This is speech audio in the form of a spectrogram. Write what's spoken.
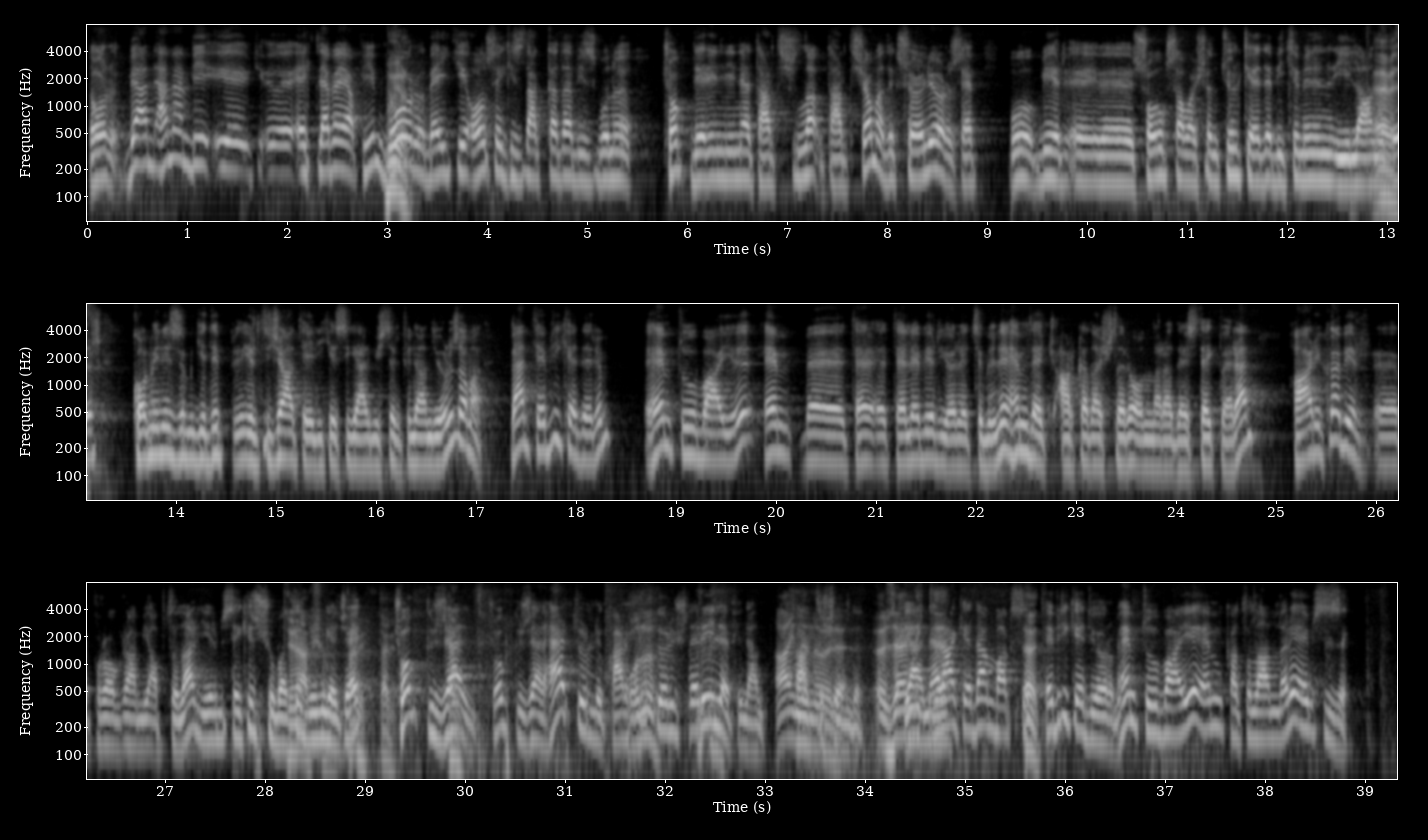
Doğru. Ben hemen bir e, e, ekleme yapayım. Buyurun. Doğru. Belki 18 dakikada biz bunu çok derinliğine tartışıla, tartışamadık. Söylüyoruz hep. Bu bir e, soğuk savaşın Türkiye'de bitiminin ilanıdır. Evet. Komünizm gidip irtica tehlikesi gelmiştir falan diyoruz ama ben tebrik ederim. Hem Tuğba'yı hem e, te, Tele1 yönetimini hem de arkadaşları onlara destek veren harika bir e, program yaptılar. 28 Şubat'ı Dün dün, gece tabii, tabii. çok güzel, çok güzel. Her türlü karşıt Onu- görüşleriyle filan Aynen öyle. tartışıldı. Özellikle- Yani merak eden baksın. Evet. Tebrik ediyorum. Hem Tuğba'yı hem katılanları hem sizi.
